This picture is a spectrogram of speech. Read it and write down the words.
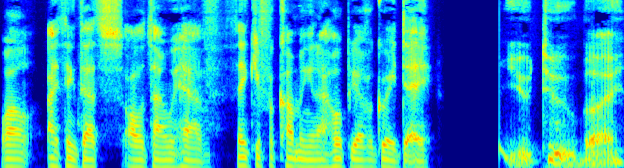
Well, I think that's all the time we have. Thank you for coming, and I hope you have a great day. You too. Bye.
